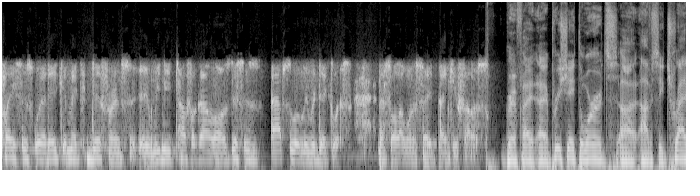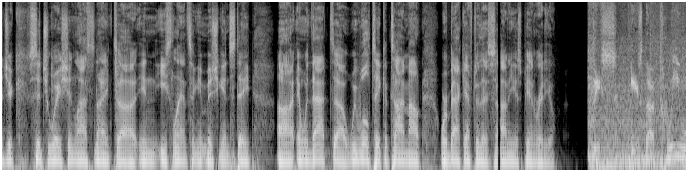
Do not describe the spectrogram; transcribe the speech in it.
places where they can make a difference. And we need tougher gun laws. This is absolutely ridiculous. And that's all I want to say. Thank you, fellas. Griff, I, I appreciate the words. Uh, obviously, tragic situation last night uh, in East Lansing at Michigan State. Uh, and with that, uh, we will take a timeout. We're back after this on ESPN Radio. This is the 3 1.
